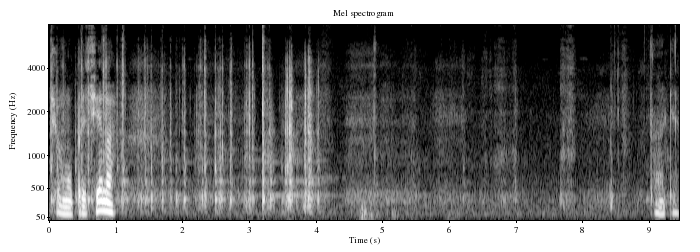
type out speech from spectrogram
в чому причина. Так, як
